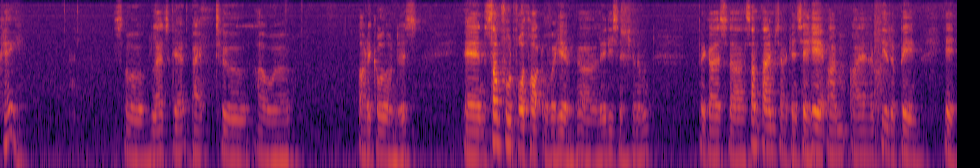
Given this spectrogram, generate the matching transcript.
Okay, so let's get back to our article on this. And some food for thought over here, uh, ladies and gentlemen, because uh, sometimes I can say, hey, I'm, I feel the pain, hey,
